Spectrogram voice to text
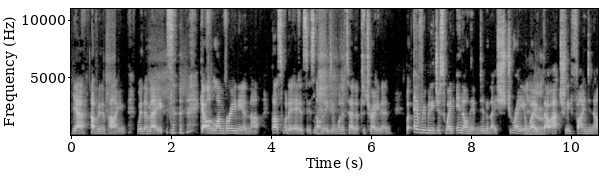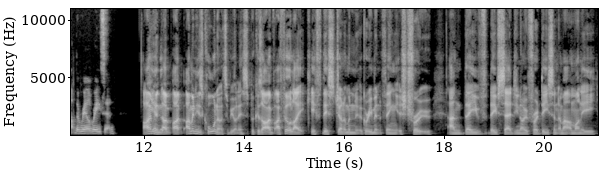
Yeah, having a pint with her mates. Get on Lamborghini and that. That's what it is. It's not that he didn't want to turn up to training, but everybody just went in on him, didn't they? Straight away yeah. without actually finding out the real reason. I'm yeah, in. I'm, I'm in his corner to be honest, because I I feel like if this gentleman agreement thing is true, and they've they've said you know for a decent amount of money,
